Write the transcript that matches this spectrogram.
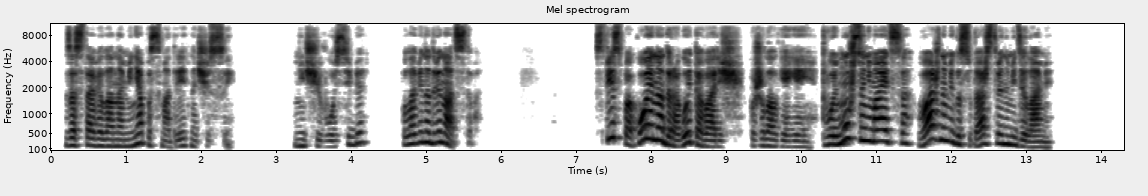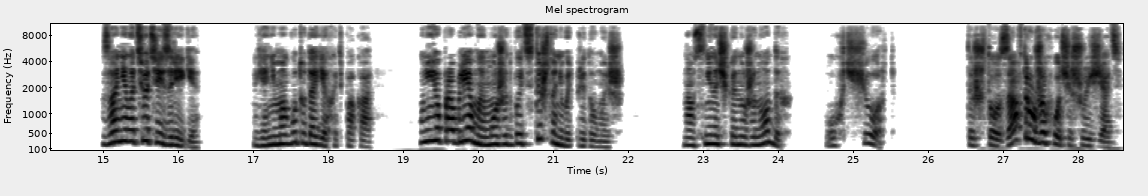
— заставила она меня посмотреть на часы. «Ничего себе! Половина двенадцатого. «Спи спокойно, дорогой товарищ», — пожелал я ей. «Твой муж занимается важными государственными делами». Звонила тетя из Риги. «Я не могу туда ехать пока. У нее проблемы, может быть, ты что-нибудь придумаешь? Нам с Ниночкой нужен отдых? Ух, черт! Ты что, завтра уже хочешь уезжать?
